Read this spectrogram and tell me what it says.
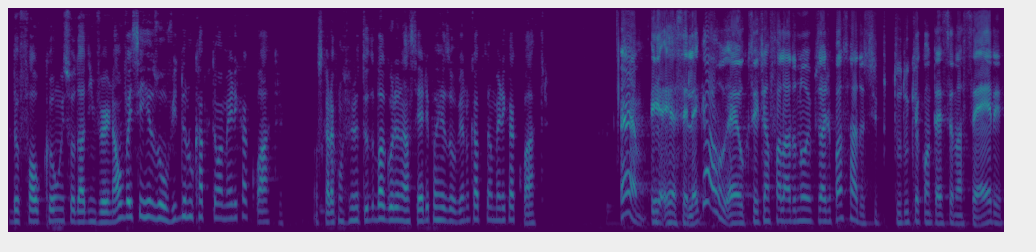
do Falcão e Soldado Invernal vai ser resolvido no Capitão América 4. Os caras construíram tudo bagulho na série pra resolver no Capitão América 4. É, ia ia ser legal. É o que você tinha falado no episódio passado. Tipo, tudo que acontece na série,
